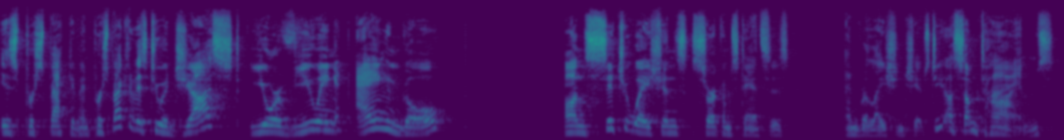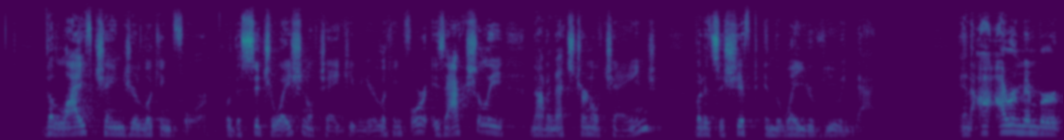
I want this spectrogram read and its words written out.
is perspective. And perspective is to adjust your viewing angle on situations, circumstances, and relationships. Do you know sometimes the life change you're looking for, or the situational change even you're looking for, is actually not an external change, but it's a shift in the way you're viewing that. And I, I remember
